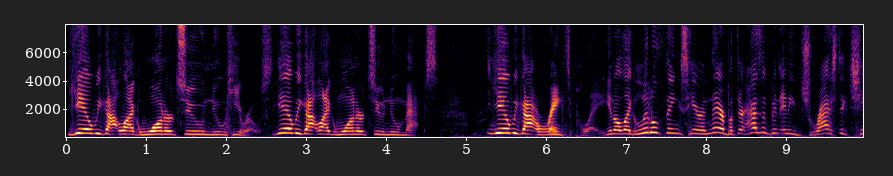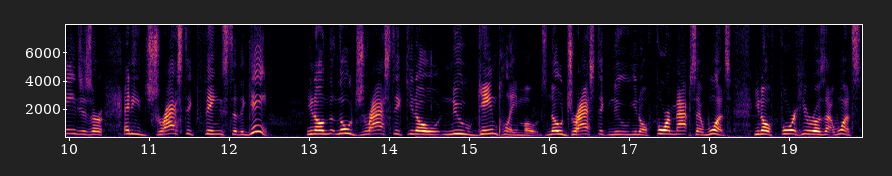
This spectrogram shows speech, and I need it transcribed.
Yeah, we got like one or two new heroes. Yeah, we got like one or two new maps yeah, we got ranked play, you know, like little things here and there, but there hasn't been any drastic changes or any drastic things to the game. You know, no drastic, you know, new gameplay modes, no drastic new, you know, four maps at once, you know, four heroes at once,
